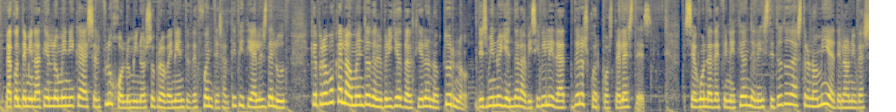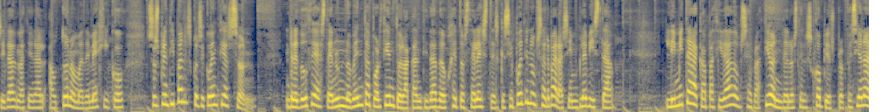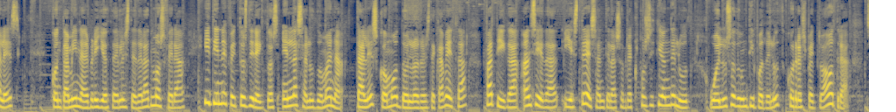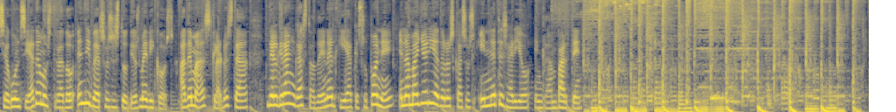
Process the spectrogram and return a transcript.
La contaminación lumínica es el flujo luminoso proveniente de fuentes artificiales de luz que provoca el aumento del brillo del cielo nocturno, disminuyendo la visibilidad de los cuerpos celestes. Según la definición del Instituto de Astronomía de la Universidad Nacional Autónoma de México, sus principales consecuencias son reduce hasta en un 90% la cantidad de objetos celestes que se pueden observar a simple vista, limita la capacidad de observación de los telescopios profesionales, contamina el brillo celeste de la atmósfera y tiene efectos directos en la salud humana, tales como dolores de cabeza, fatiga, ansiedad y estrés ante la sobreexposición de luz o el uso de un tipo de luz con respecto a otra, según se ha demostrado en diversos estudios médicos. Además, claro está, del gran gasto de energía que supone, en la mayoría de los casos innecesario en gran parte.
